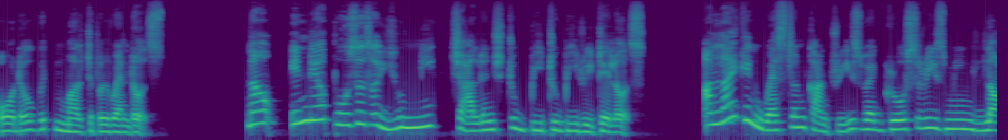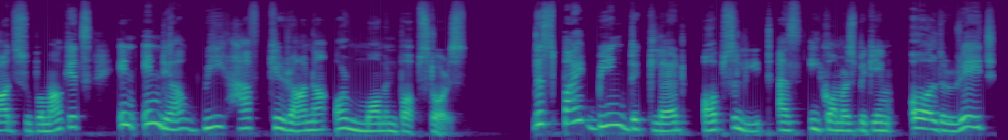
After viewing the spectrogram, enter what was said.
order with multiple vendors. Now, India poses a unique challenge to B2B retailers. Unlike in Western countries where groceries mean large supermarkets, in India we have kirana or mom and pop stores. Despite being declared obsolete as e commerce became all the rage,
